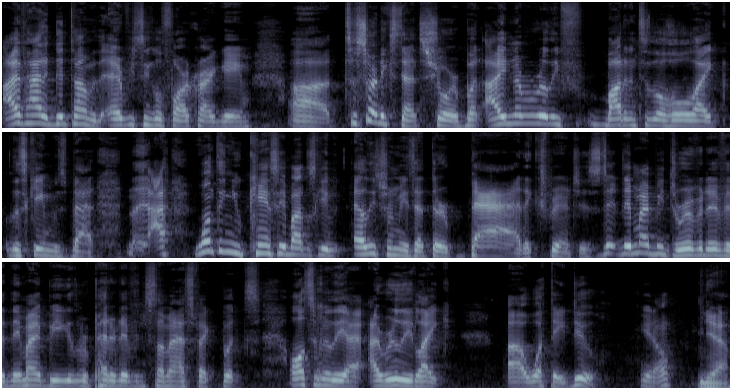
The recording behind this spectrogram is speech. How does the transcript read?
I've had a good time with every single Far Cry game, uh, to a certain extent, sure, but I never really f- bought into the whole like this game is bad. I, one thing you can say about this game, at least for me, is that they're bad experiences. They, they might be derivative and they might be repetitive in some aspect, but ultimately, I, I really like uh, what they do. You know, Yeah.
